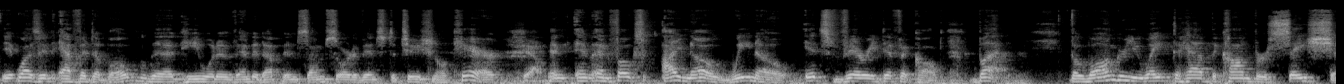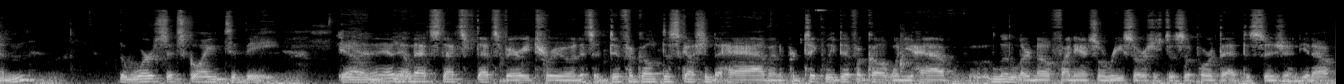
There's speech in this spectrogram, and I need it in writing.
it was inevitable that he would have ended up in some sort of institutional care. Yeah. And and, and folks, I know, we know, it's very difficult, but the longer you wait to have the conversation, the worse it's going to be. Yeah, and, and, and, that's that's that's very true, and it's a difficult discussion to have, and particularly difficult when you have little or no financial resources to support that decision. You know,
